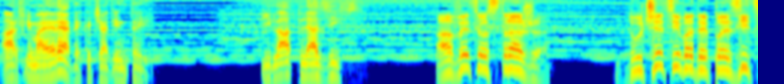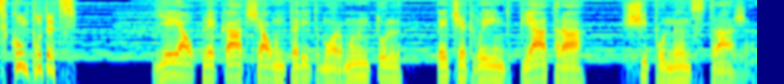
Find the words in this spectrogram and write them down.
ar fi mai rea decât cea din tâi. Pilat le-a zis, Aveți o strajă, duceți-vă de păziți cum puteți. ei au plecat și au întărit mormântul, pecetluind piatra și punând strajă.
